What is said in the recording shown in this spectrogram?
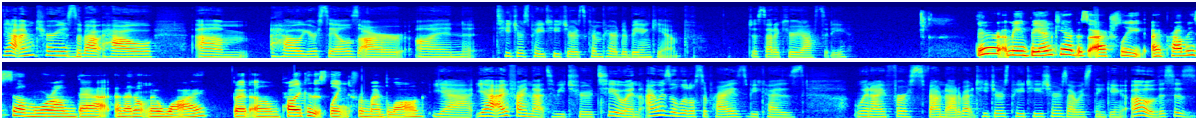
Yeah, I'm curious mm-hmm. about how um, how your sales are on Teachers Pay Teachers compared to Bandcamp. Just out of curiosity. There, I mean, Bandcamp is actually I probably sell more on that, and I don't know why, but um, probably because it's linked from my blog. Yeah, yeah, I find that to be true too, and I was a little surprised because when I first found out about Teachers Pay Teachers, I was thinking, oh, this is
